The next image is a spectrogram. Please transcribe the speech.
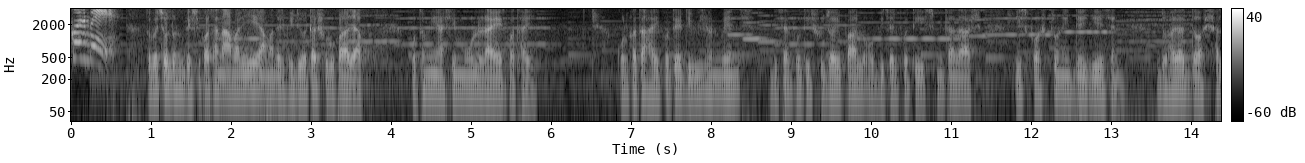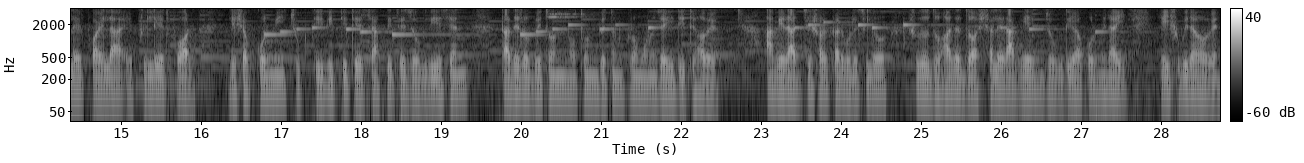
করবে। তবে চলুন বেশি কথা না বাড়িয়ে আমাদের ভিডিওটা শুরু করা যাক। প্রথমেই আসি মূল রায়ের কথাই। কলকাতা হাইকোর্টের ডিভিশন বেঞ্চ বিচারপতি সুজয় পাল ও বিচারপতি স্মিতা দাস স্পষ্ট নির্দেশ দিয়েছেন দু হাজার দশ সালের পয়লা এপ্রিলের পর যেসব কর্মী চুক্তির ভিত্তিতে চাকরিতে যোগ দিয়েছেন, তাদেরও বেতন, নতুন বেতনক্রম অনুযায়ী দিতে হবে। আগে রাজ্য সরকার বলেছিল, শুধু দু হাজার দশ সালের আগে যোগ দেওয়া কর্মীরাই এই সুবিধা পাবেন।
